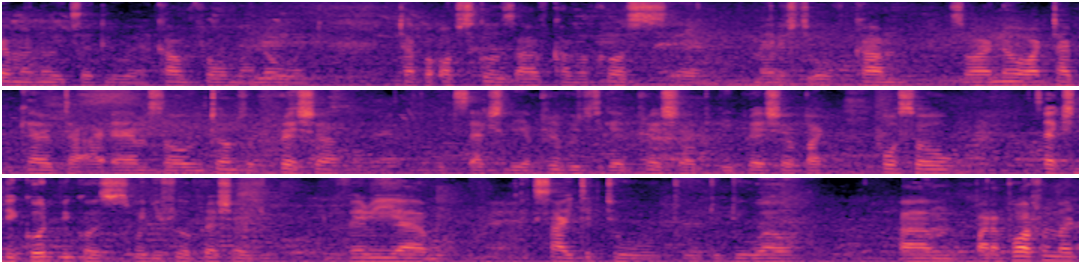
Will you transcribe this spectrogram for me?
am. I know exactly where I come from. I know what type of obstacles I've come across and managed to overcome. So I know what type of character I am. So in terms of pressure, it's actually a privilege to get pressure, to be pressure, but also it's actually good because when you feel pressure, you're very um, excited to, to, to do well. Um, but apart from it,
